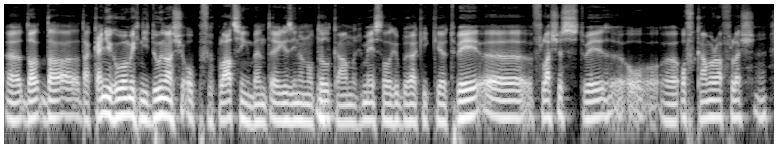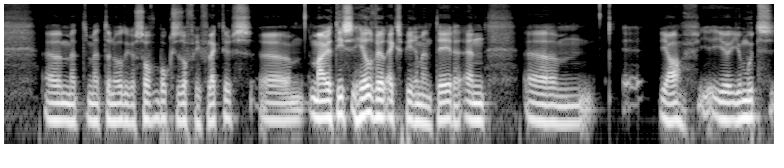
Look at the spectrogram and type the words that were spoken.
Uh, dat, dat, dat kan je gewoonweg niet doen als je op verplaatsing bent ergens in een hotelkamer. Mm Meestal gebruik ik twee flashes, twee off-camera flash. Uh, met, met de nodige softboxes of reflectors. Um, maar het is heel veel experimenteren. En um, ja, je, je, moet,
